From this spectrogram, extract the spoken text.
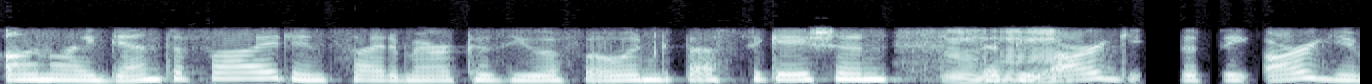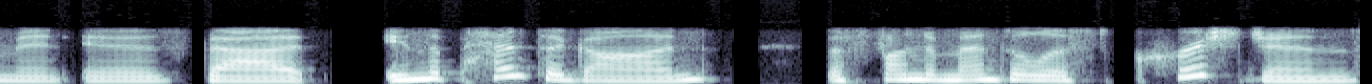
unidentified inside America's UFO investigation. Mm-hmm. That the mm-hmm. argu- that the argument is that in the Pentagon, the fundamentalist Christians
